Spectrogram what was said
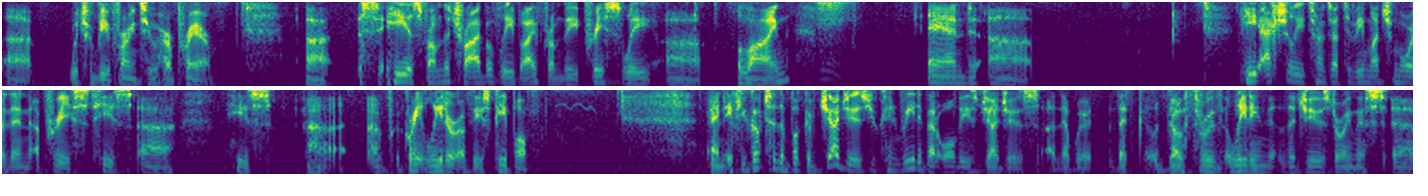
uh, which would be referring to her prayer. Uh, he is from the tribe of Levi, from the priestly uh, line, and uh, he actually turns out to be much more than a priest. He's uh, he's a great leader of these people. And if you go to the book of Judges, you can read about all these judges uh, that were that go through leading the Jews during this uh,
